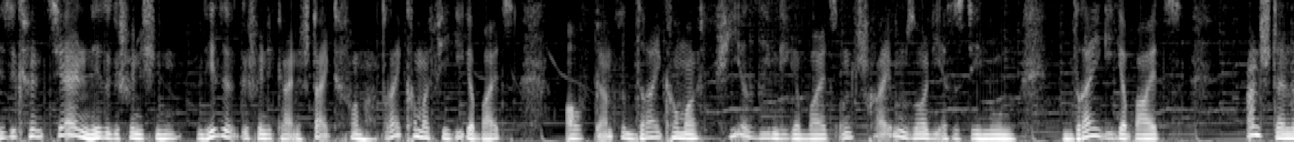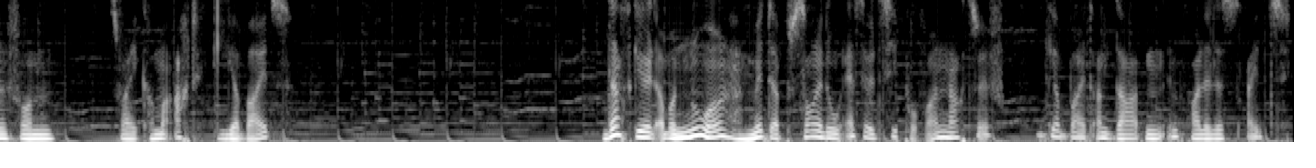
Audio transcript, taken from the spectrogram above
die sequentiellen Lesegeschwindigkeiten steigt von 3,4 GB auf ganze 3,47 GB und schreiben soll die SSD nun 3 GB anstelle von 2,8 GB. Das gilt aber nur mit der Pseudo-SLC-Puffer nach 12 GB an Daten im Falle des 1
